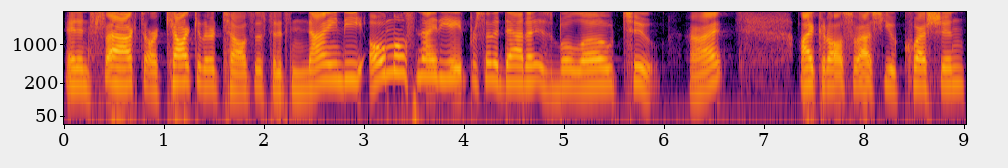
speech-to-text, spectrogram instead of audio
And in fact, our calculator tells us that it's 90, almost 98% of data is below 2. All right? I could also ask you a question.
